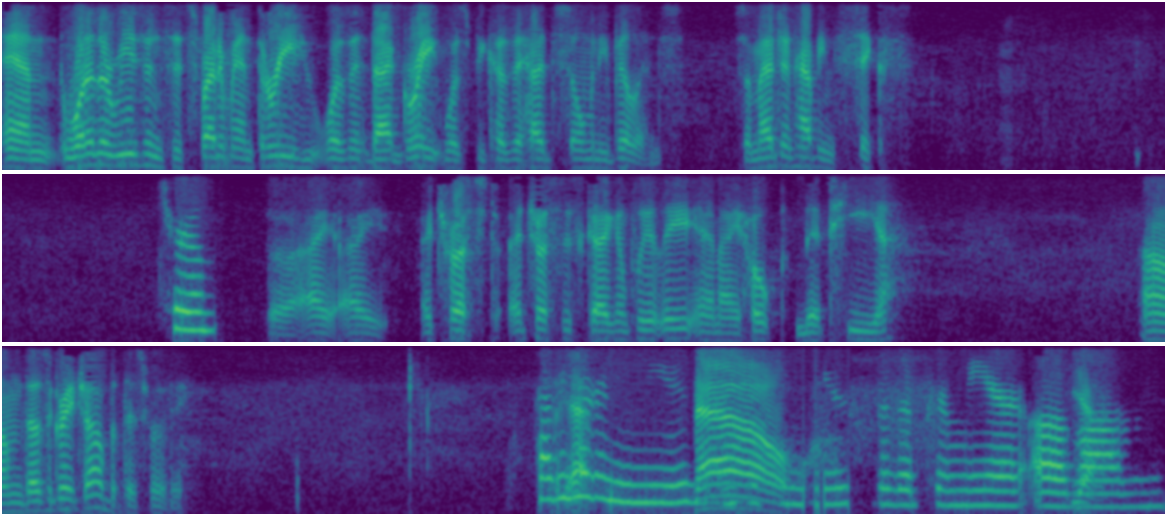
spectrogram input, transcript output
And one of the reasons that Spider-Man 3 wasn't that great was because it had so many villains. So imagine having six. True. So I, I, I trust I trust this guy completely, and I hope that he um, does a great job with this movie. Have you heard any news? No. Interesting news for the premiere of Yeah. um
